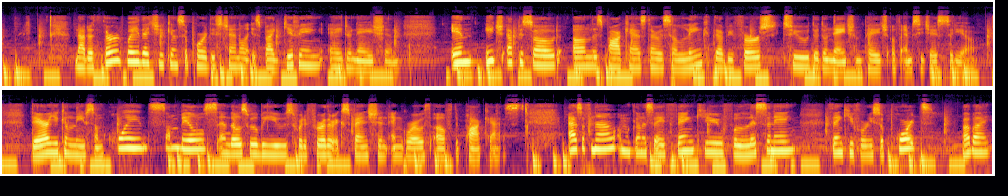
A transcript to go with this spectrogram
Now, the third way that you can support this channel is by giving a donation. In each episode on this podcast, there is a link that refers to the donation page of MCJ Studio. There, you can leave some coins, some bills, and those will be used for the further expansion and growth of the podcast. As of now, I'm going to say thank you for listening. Thank you for your support. Bye bye.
